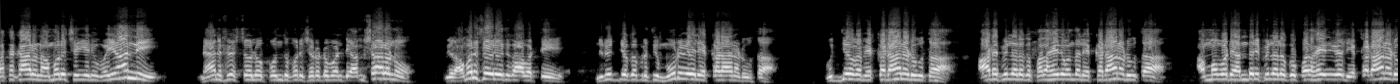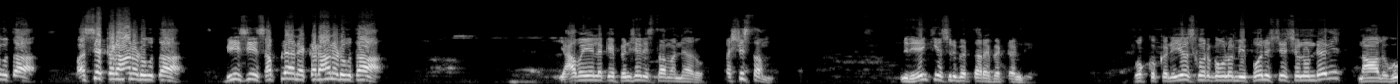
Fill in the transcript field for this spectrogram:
పథకాలను అమలు చేయని వైనాన్ని మేనిఫెస్టోలో పొందుపరిచినటువంటి అంశాలను మీరు అమలు చేయలేదు కాబట్టి నిరుద్యోగ ప్రతి మూడు వేలు ఎక్కడా అని అడుగుతా. ఉద్యోగం ఎక్కడా అని అడుగుతా. ఆడపిల్లలకు పదహైదు వందలు ఎక్కడా అని అడుగుతా. అమ్మఒడి అందరి పిల్లలకు పదహైదు వేలు ఎక్కడా అని అడుగుతా. బస్ ఎక్కడా అని అడుగుతా. బీసీ సప్లాన్ ఎక్కడా అని అడుగుతా. యాభై ఏళ్ళకే పెన్షన్ ఇస్తామన్నారు. ప్రశ్నిస్తాం. మీరు ఏం కేసులు పెడతారో పెట్టండి. ఒక్కొక్క నియోజకవర్గంలో మీ పోలీస్ స్టేషన్ ఉండేది నాలుగు.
